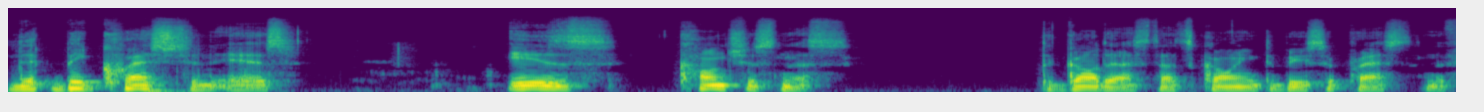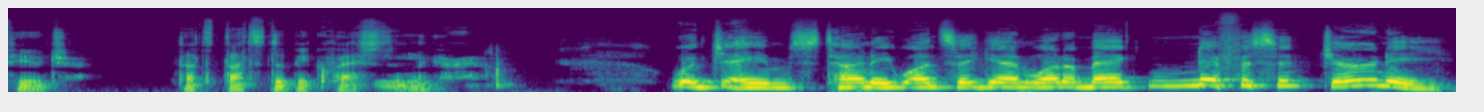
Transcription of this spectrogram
the big question is, is consciousness the goddess that's going to be suppressed in the future? That's, that's the big question. Well, James Tunney, once again, what a magnificent journey.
